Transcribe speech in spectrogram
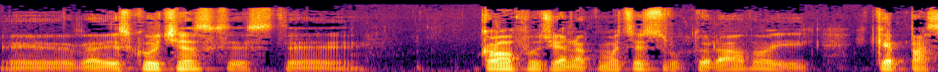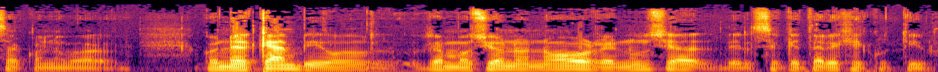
eh, radioescuchas, este, cómo funciona, cómo está estructurado y qué pasa con, la- con el cambio, remoción o no, o renuncia del secretario ejecutivo.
